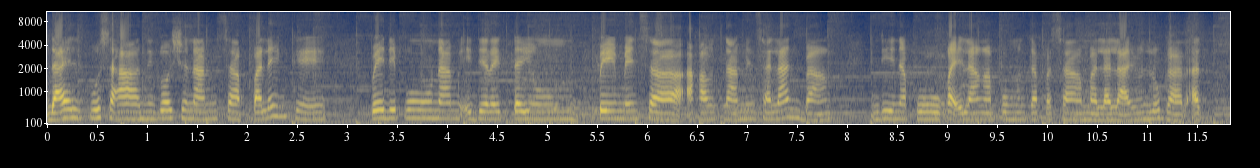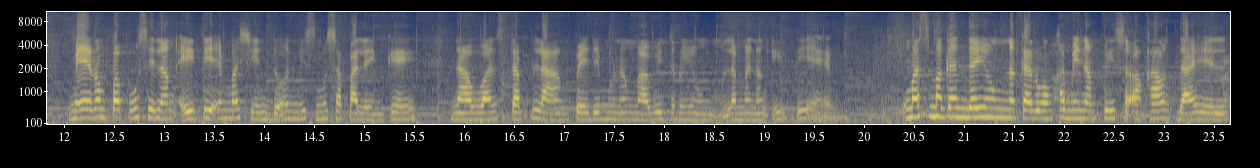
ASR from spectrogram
Dahil po sa negosyo namin sa palengke, pwede po namin idirekta yung payment sa account namin sa Land Bank. Hindi na po kailangan pumunta pa sa malalayong lugar at meron pa po silang ATM machine doon mismo sa palengke na one stop lang, pwede mo nang ma-withdraw yung laman ng ATM. Mas maganda yung nagkaroon kami ng piso account dahil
